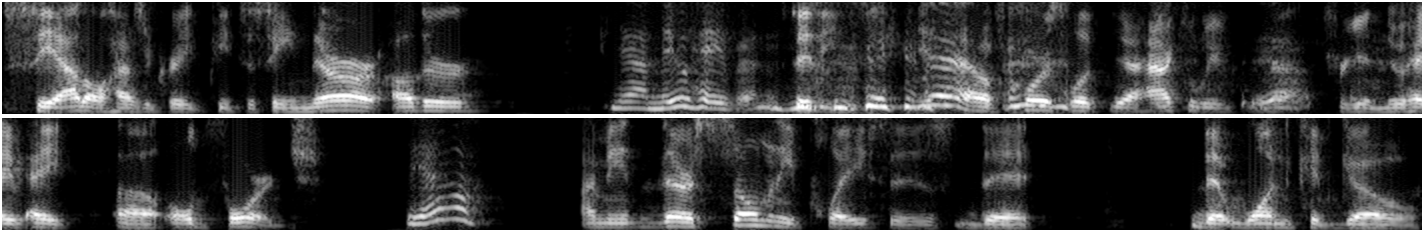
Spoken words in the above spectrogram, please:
seattle has a great pizza scene there are other yeah, New Haven. Cities. yeah, of course. Look, yeah, how can we yeah. forget New Haven? Hey, uh, Old Forge. Yeah. I mean, there's so many places that that one could go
